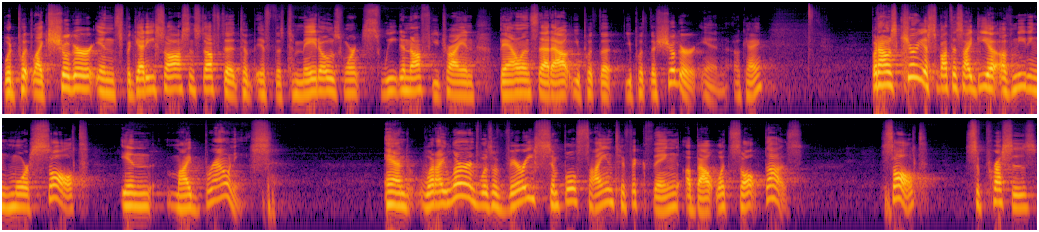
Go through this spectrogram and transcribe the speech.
would put like sugar in spaghetti sauce and stuff. To, to, if the tomatoes weren't sweet enough, you try and balance that out. You put the, you put the sugar in, okay? But I was curious about this idea of needing more salt in my brownies. And what I learned was a very simple scientific thing about what salt does. Salt suppresses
